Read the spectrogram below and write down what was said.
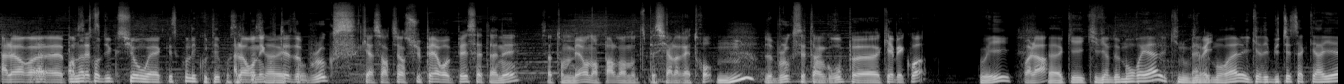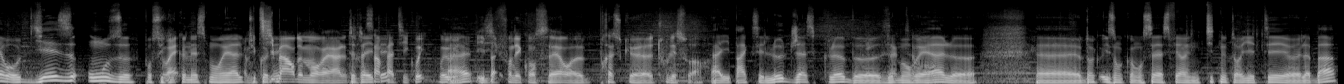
Alors, euh, en introduction, ouais, qu'est-ce qu'on écoutait pour cette Alors, on écoutait The Brooks, qui a sorti un super EP cette année. Ça tombe bien, on en parle dans notre spécial rétro. Mhm. The Brooks, c'est un groupe euh, québécois oui, voilà. Euh, qui, vient de Montréal, qui nous vient bah de Montréal et qui a débuté sa carrière au Dièse 11, pour ceux qui connaissent Montréal. Un tu petit connais bar de Montréal, très sympathique, oui. oui, Ils font des concerts euh, presque tous les soirs. Ah, il paraît que c'est le jazz club euh, de Montréal. donc ils ont commencé à se faire une petite notoriété là-bas.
